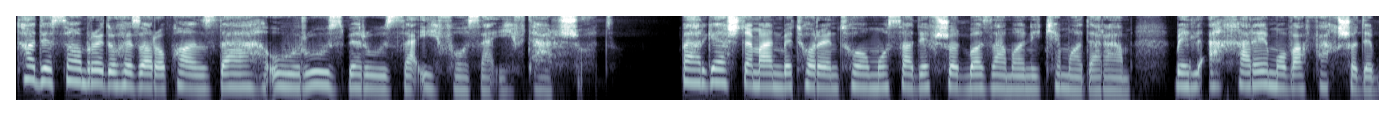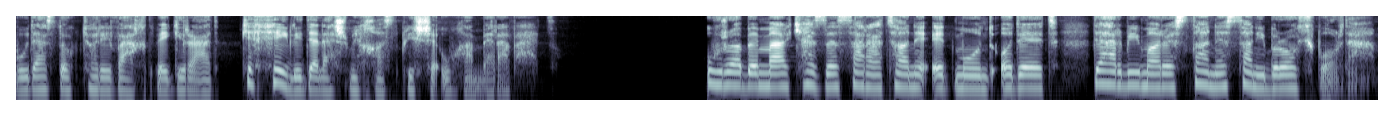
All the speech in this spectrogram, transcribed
تا دسامبر 2015 او روز به روز ضعیف و ضعیفتر شد. برگشت من به تورنتو مصادف شد با زمانی که مادرم بالاخره موفق شده بود از دکتری وقت بگیرد که خیلی دلش می‌خواست پیش او هم برود. او را به مرکز سرطان ادموند اودت در بیمارستان سانی بروک بردم.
